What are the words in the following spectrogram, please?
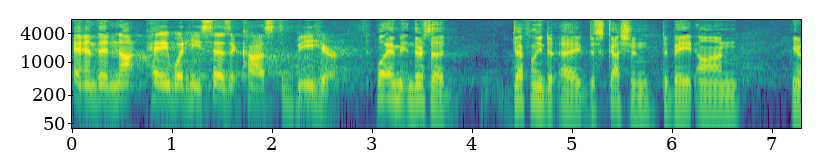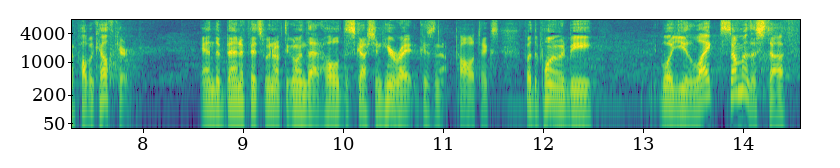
and then not pay what he says it costs to be here. well, I mean, there's a definitely a discussion, debate on you know public health care and the benefits. We don't have to go into that whole discussion here, right? Because it's not politics. But the point would be, well, you liked some of the stuff,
